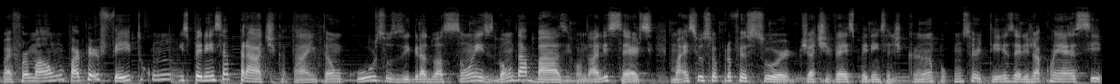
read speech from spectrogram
vai formar um par perfeito com experiência prática, tá? Então, cursos e graduações vão dar base, vão dar alicerce. Mas se o seu professor já tiver experiência de campo, com certeza ele já conhece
